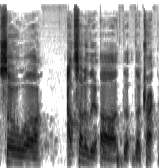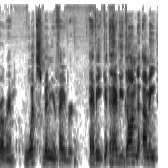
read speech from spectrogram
So, uh, outside of the, uh, the the track program, what's been your favorite? Have you have you gone to? I mean,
